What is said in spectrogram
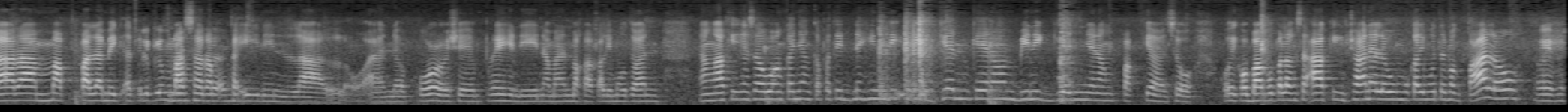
para mapalamig at masarap kainin lalo. And of course, syempre, hindi naman makakalimutan ng aking asawa ang kanyang kapatid na hindi bigyan. Kaya naman binigyan niya ng pakyan. So, kung ikaw bago pa lang sa aking channel, huwag mo kalimutan mag-follow. Okay,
